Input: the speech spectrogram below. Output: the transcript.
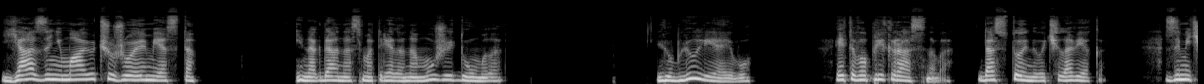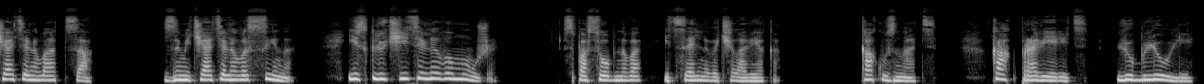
«Я занимаю чужое место». Иногда она смотрела на мужа и думала, «Люблю ли я его? Этого прекрасного, достойного человека, замечательного отца, замечательного сына, исключительного мужа, способного и цельного человека. Как узнать, как проверить, люблю ли?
